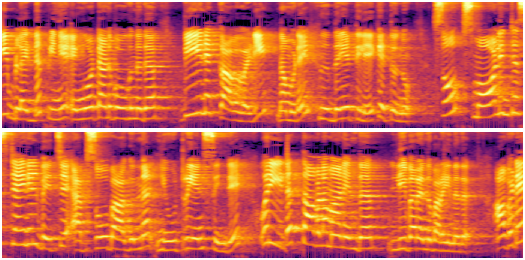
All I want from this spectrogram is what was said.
ഈ ബ്ലഡ് പിന്നെ എങ്ങോട്ടാണ് പോകുന്നത്? വീനക്കാവ് വഴി നമ്മുടെ ഹൃദയത്തിലേക്ക് എത്തുന്നു. സോ സ്മോൾ ഇന്റസ്റ്റൈനിൽ വെച്ച് അബ്സോർബ് ആകുന്ന ന്യൂട്രിയൻസിന്റെ ഒരു ഇടത്താവളമാണ് എന്ത്? ലിവർ എന്ന് പറയുന്നത്. അവിടെ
